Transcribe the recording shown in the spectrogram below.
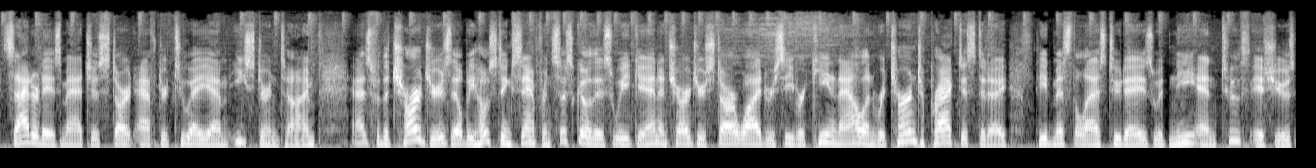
Saturday's matches start after 2 a.m. Eastern Time. As for the Chargers, they'll be hosting San Francisco this weekend, and Chargers star wide receiver Keenan Allen returned to practice today. He'd missed the last two days with knee and tooth issues.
